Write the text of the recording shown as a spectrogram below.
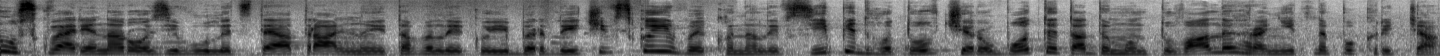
у сквері на розі вулиць Театральної та Великої Бердичівської виконали всі підготовчі роботи та демонтували гранітне покриття,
